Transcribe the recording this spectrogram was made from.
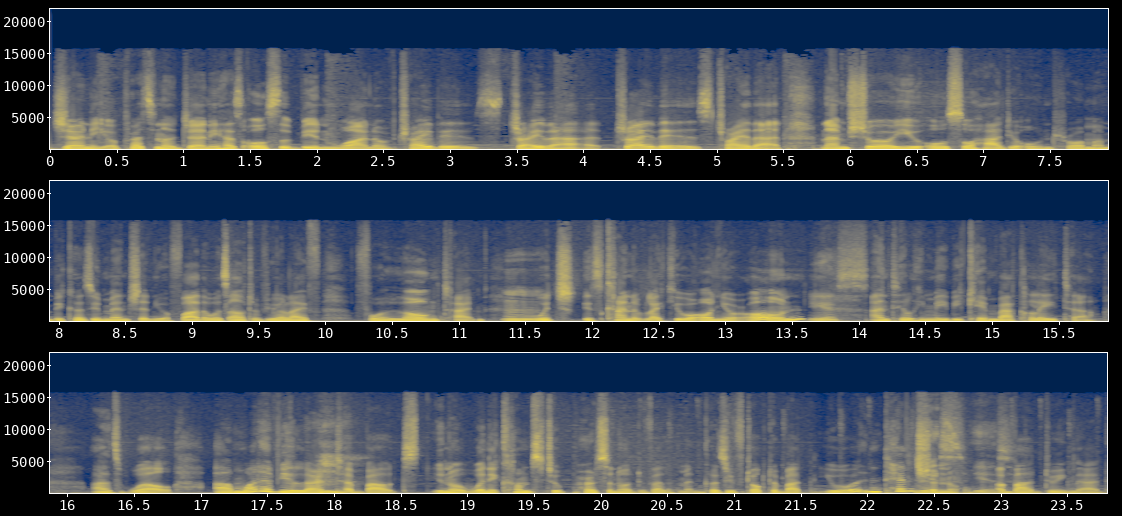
journey, your personal journey has also been one of try this, try that, try this, try that. And I'm sure you also had your own trauma because you mentioned your father was out of your life for a long time, mm-hmm. which is kind of like you were on your own Yes. until he maybe came back later as well. Um, what have you learned about, you know, when it comes to personal development? Because you've talked about you were intentional yes. about doing that.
